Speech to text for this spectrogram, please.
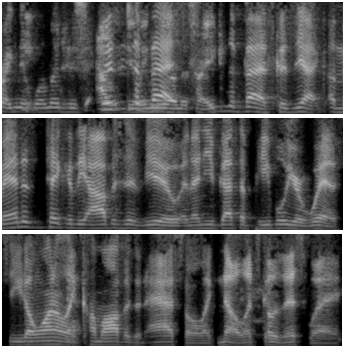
Pregnant woman who's this the outdoing me on this This hike. is the best because yeah, Amanda's taking the opposite view, and then you've got the people you're with, so you don't want to like come off as an asshole. Like, no, let's go this way.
